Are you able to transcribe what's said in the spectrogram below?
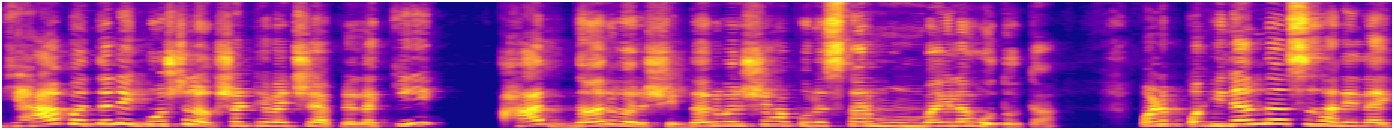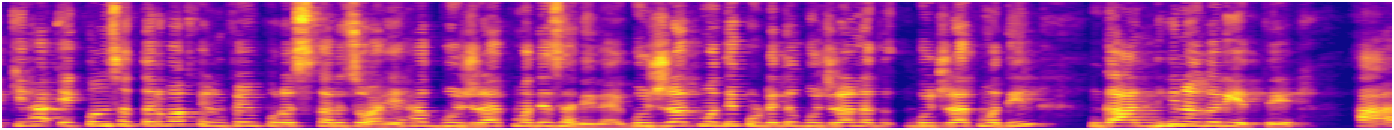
ह्याबद्दल एक गोष्ट लक्षात ठेवायची आपल्याला की हा दरवर्षी दरवर्षी हा पुरस्कार मुंबईला होत होता. पण पहिल्यांदा असं झालेलं आहे की हा एकोणसत्तरवा फिल्मफेअर पुरस्कार जो आहे हा गुजरातमध्ये झालेला आहे. गुजरातमध्ये कुठे तर गुजरात गुजरातमधील गांधीनगर येथे हा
